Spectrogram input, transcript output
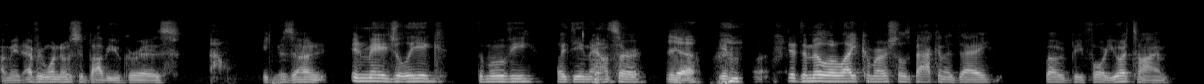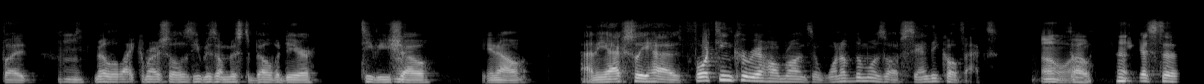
I mean, everyone knows who Bob Uecker is. He was uh, in Major League, the movie, like the announcer. Yeah. you know, did the Miller Lite commercials back in the day, well, before your time, but mm. Miller Lite commercials. He was on Mr. Belvedere TV mm. show, mm. you know, and he actually has 14 career home runs, and one of them was off Sandy Koufax. Oh wow! So he gets to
